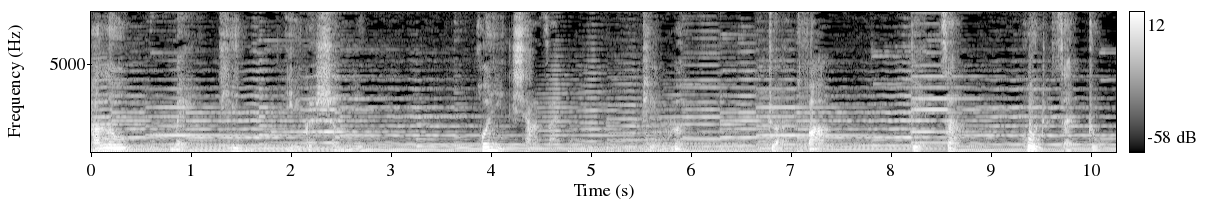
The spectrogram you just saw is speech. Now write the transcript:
Hello》，每天一个声音，欢迎下载、评论、转发。点赞或者赞助。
